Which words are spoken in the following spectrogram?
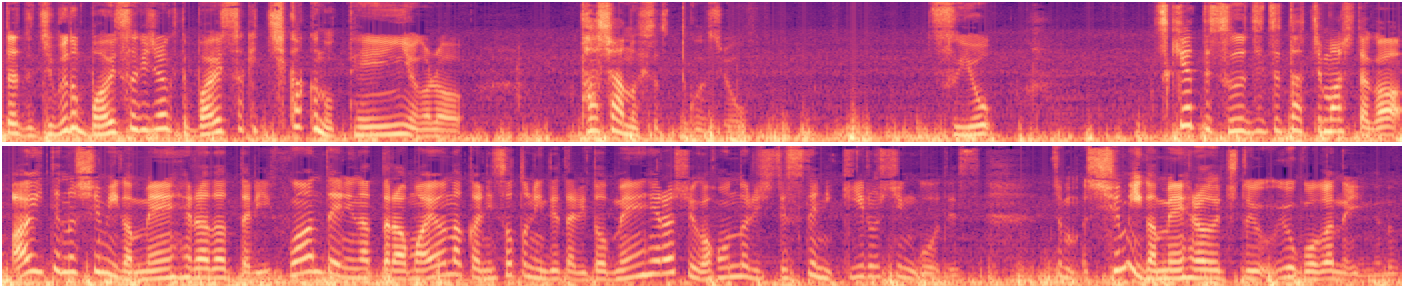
だって自分のバイト先じゃなくてバイト先近くの店員やから他社の人ってことですよ強っ。付き合って数日経ちましたが、相手の趣味がメンヘラだったり、不安定になったら真夜中に外に出たりと、メンヘラ臭がほんのりしてすでに黄色信号です。ちょ趣味がメンヘラがちょっとよくわかんないんだけど、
